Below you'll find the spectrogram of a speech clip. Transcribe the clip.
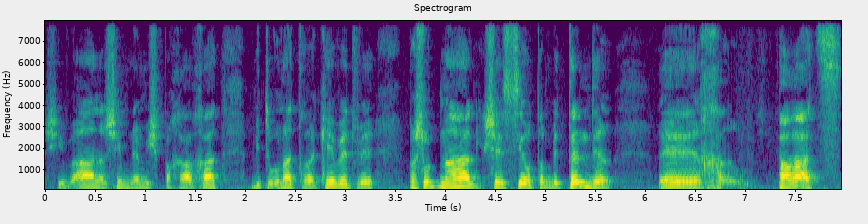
שבעה אנשים, בני משפחה אחת, בתאונת רכבת, ופשוט נהג שהסיע אותם בטנדר, אה, פרץ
